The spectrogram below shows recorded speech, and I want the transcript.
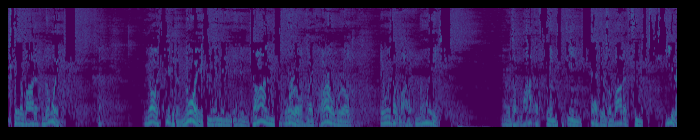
actually a lot of noise we always hear the noise, and in, and in John's world, like our world, there was a lot of noise. There was a lot of things being said. There was a lot of things to hear.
